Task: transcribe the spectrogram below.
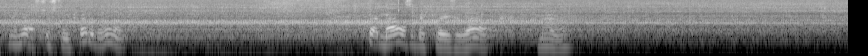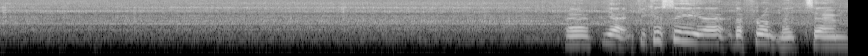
I mean, that's just incredible, isn't it? I bet Miles will be pleased with that. No. Uh, yeah, if you can see uh, the front that um,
